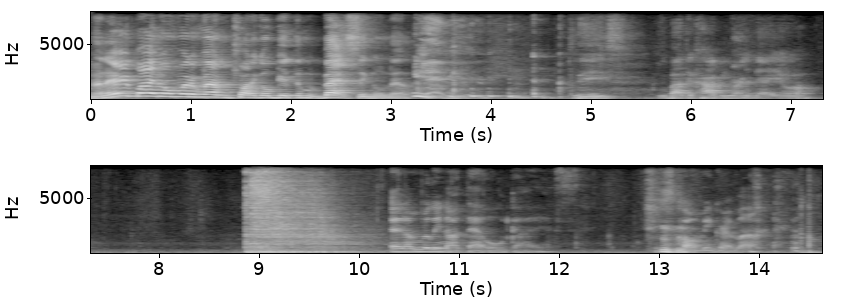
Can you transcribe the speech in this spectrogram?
Now everybody don't run around and try to go get them a bat signal now. Please. We about to copyright that, y'all. And I'm really not that old, guys. Just call me grandma.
